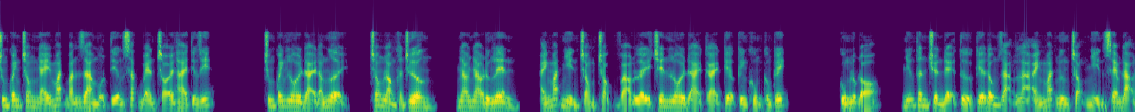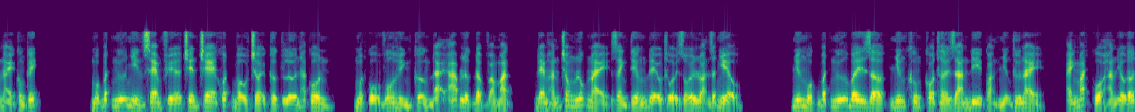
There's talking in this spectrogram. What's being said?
Trung quanh trong nháy mắt bắn ra một tiếng sắc bén chói hai tiếng rít. Trung quanh lôi đài đám người, trong lòng khẩn trương, nhao nhao đứng lên, ánh mắt nhìn chòng chọc vào lấy trên lôi đài cái kia kinh khủng công kích. Cùng lúc đó, những thân truyền đệ tử kia đồng dạng là ánh mắt ngưng trọng nhìn xem đạo này công kích. Một bất ngữ nhìn xem phía trên tre khuất bầu trời cực lớn hắc côn, một cổ vô hình cường đại áp lực đập vào mặt, đem hắn trong lúc này danh tiếng đều thổi rối loạn rất nhiều. Nhưng một bất ngữ bây giờ nhưng không có thời gian đi quản những thứ này, ánh mắt của hắn yêu ớt.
